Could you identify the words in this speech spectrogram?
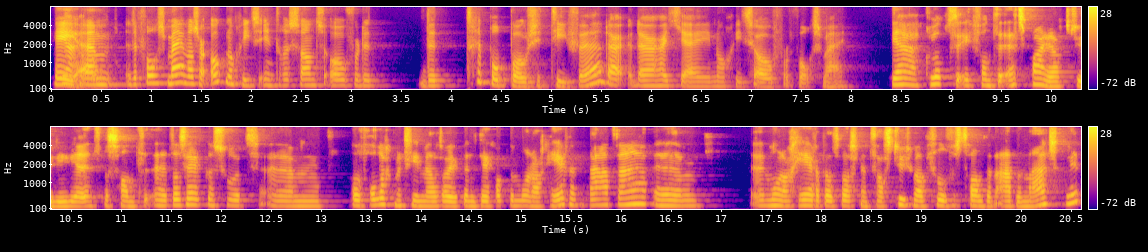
Hey, Ja. ehm, de- volgens mij was er ook nog iets interessants over de, de triple positieve. hè? Daar, daar had jij nog iets over, volgens mij. Ja, klopt. Ik vond de Aspire-studie weer interessant. Eh, dat is eigenlijk een soort ehm vervolg misschien wel, zou je kunnen zeggen, op de monarchaire data. Ehm eh, monarchaire, dat was met trastuzumab, fulvestrant en abemaciclib.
